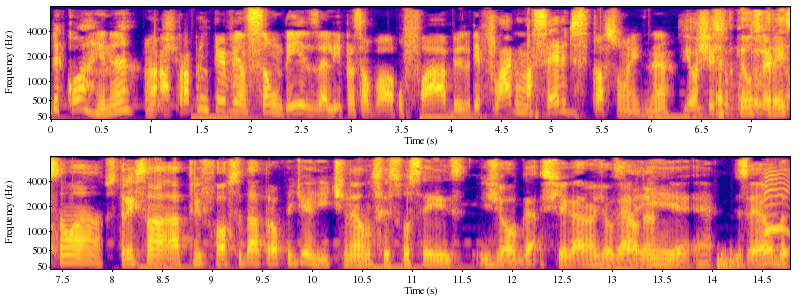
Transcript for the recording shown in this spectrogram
decorre, né? A, a própria intervenção deles ali pra salvar o Fábio deflagra uma série de situações, né? E eu achei É isso porque muito os legal. três são a, os três são a, a Triforce da tropa de elite, né? Eu não sei se vocês joga, chegaram a jogar Zelda. aí, é, Zelda,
